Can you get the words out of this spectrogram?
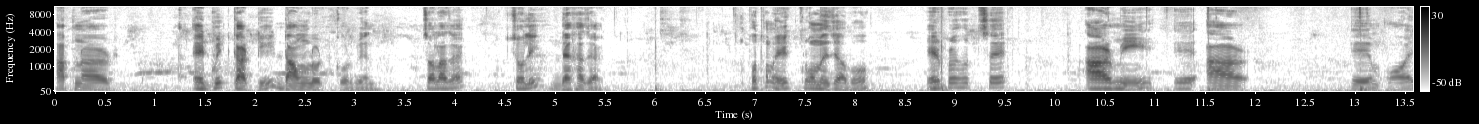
আপনার অ্যাডমিট কার্ডটি ডাউনলোড করবেন? চলা যাক, চলি, দেখা যাক। প্রথমে ক্রমে যাব। এরপরে হচ্ছে army, A R M Y,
